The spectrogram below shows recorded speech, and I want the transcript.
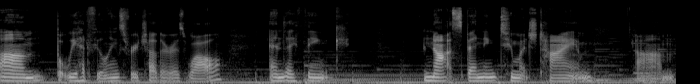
um, but we had feelings for each other as well. And I think not spending too much time, um,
